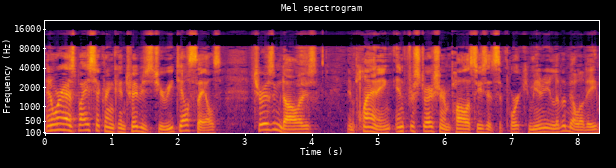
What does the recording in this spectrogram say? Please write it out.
and whereas bicycling contributes to retail sales, tourism dollars, and planning, infrastructure, and policies that support community livability,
